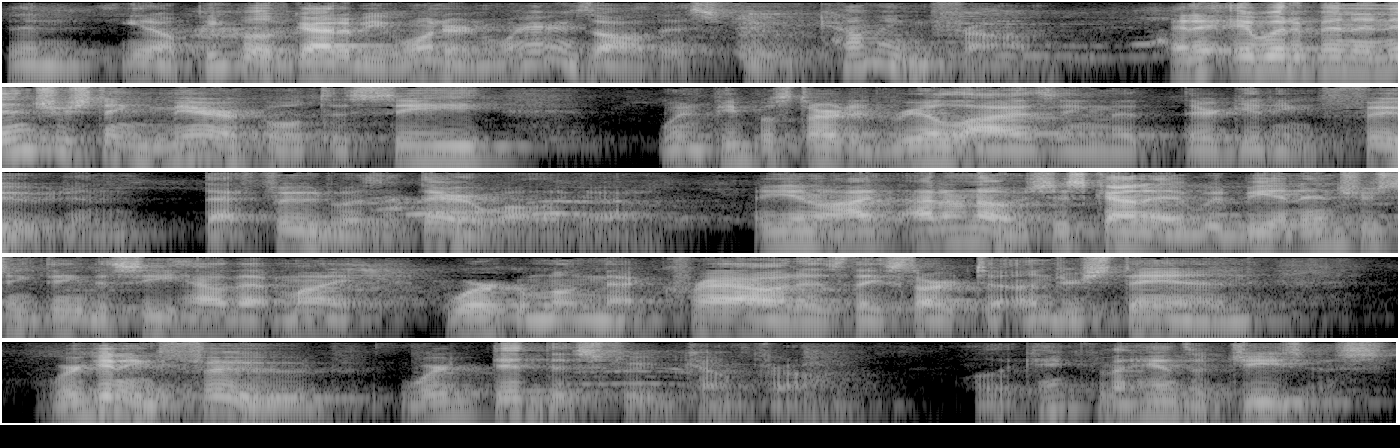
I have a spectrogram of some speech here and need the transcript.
then you know people have got to be wondering where is all this food coming from? And it, it would have been an interesting miracle to see when people started realizing that they're getting food, and that food wasn't there a while ago. You know, I, I don't know. It's just kind of, it would be an interesting thing to see how that might work among that crowd as they start to understand we're getting food. Where did this food come from? Well, it came from the hands of Jesus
